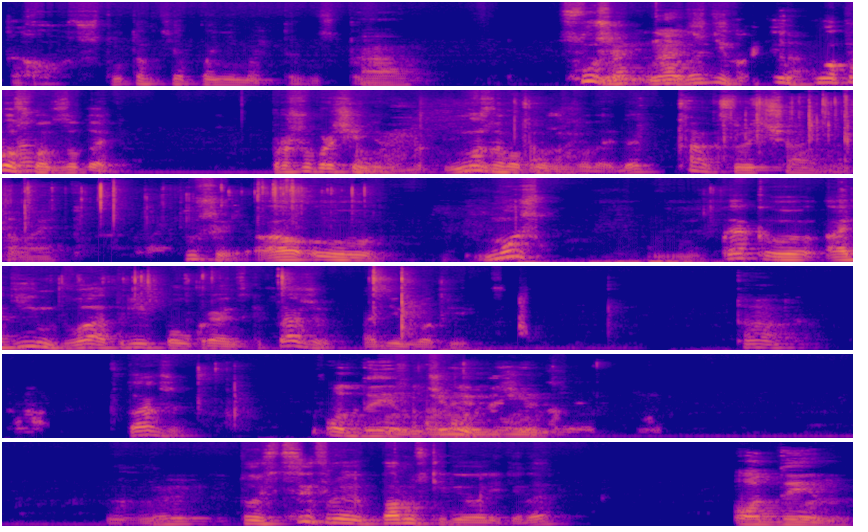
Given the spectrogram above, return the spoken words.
Х- что там тебя понимать-то, господи? А, Слушай, ну, подожди, хотел да. вопрос Да. вот задать. Прошу прощения, можно вопрос Давай. задать, да? так, звичайно, давай. Слушай, а э, можешь, как э, один, два, три по-украински? Так же? Один, два, три. Так. Так же? Один, а Ничего не не один. отличается. Мгм. М? То есть цифры по-русски говорите, да? Один.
